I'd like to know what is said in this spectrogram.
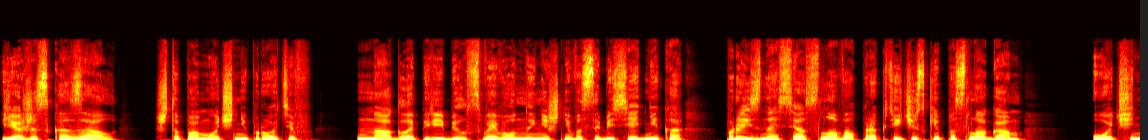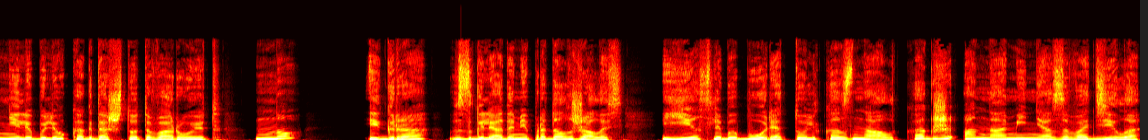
«Я же сказал, что помочь не против», нагло перебил своего нынешнего собеседника, произнося слова практически по слогам. «Очень не люблю, когда что-то воруют, но Игра взглядами продолжалась. Если бы Боря только знал, как же она меня заводила.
